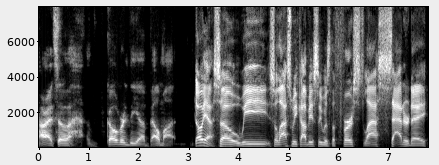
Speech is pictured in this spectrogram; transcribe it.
All right, so go over the uh, Belmont. Oh yeah, so we so last week obviously was the first. Last Saturday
